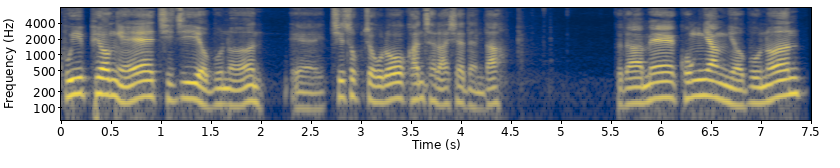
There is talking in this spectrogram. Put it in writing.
9위평의 지지 여부는, 예, 지속적으로 관찰하셔야 된다. 그 다음에 공략 여부는,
